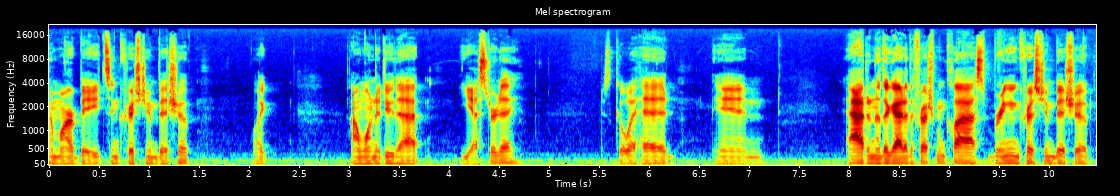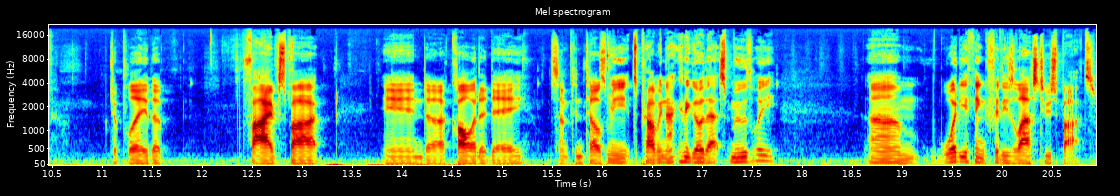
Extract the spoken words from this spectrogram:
Tamar Bates and Christian Bishop. Like, I want to do that yesterday. Just go ahead and add another guy to the freshman class, bring in Christian Bishop to play the five spot, and uh, call it a day. Something tells me it's probably not going to go that smoothly, Um, what do you think for these last two spots?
